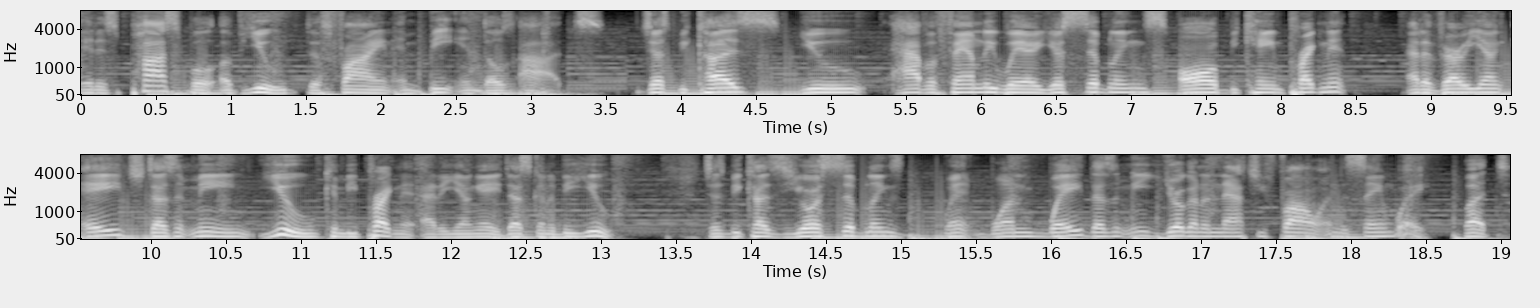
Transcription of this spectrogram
it is possible of you defying and beating those odds. Just because you have a family where your siblings all became pregnant at a very young age doesn't mean you can be pregnant at a young age. That's going to be you. Just because your siblings went one way doesn't mean you're going to naturally follow in the same way. But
